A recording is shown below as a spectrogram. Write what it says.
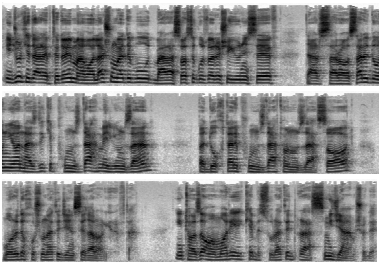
اینجور که در ابتدای مقالش اومده بود بر اساس گزارش یونیسف در سراسر دنیا نزدیک 15 میلیون زن و دختر 15 تا 19 سال مورد خشونت جنسی قرار گرفتن. این تازه آماریه که به صورت رسمی جمع شده.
